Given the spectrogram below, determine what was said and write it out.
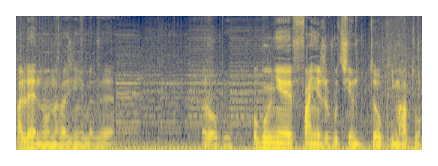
ale no na razie nie będę robił. Ogólnie fajnie, że wróciłem do tego klimatu.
